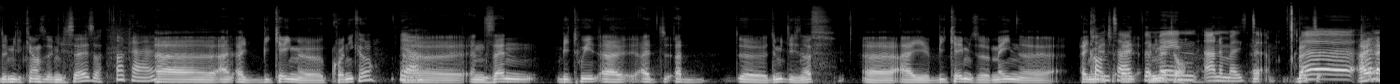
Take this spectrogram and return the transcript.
2015-2016, Okay. uh, I, I became a chroniqueur, Yeah. uh, and then between uh, at, at uh, 2019, uh, I became the main uh, animator. Contact, the animator. main animator. But uh, I,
